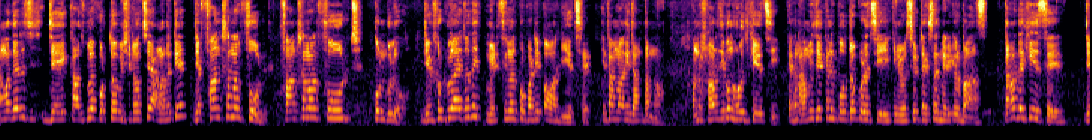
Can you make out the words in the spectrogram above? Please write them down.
আমাদের যে কাজগুলো করতে হবে সেটা হচ্ছে আমাদেরকে যে ফাংশনাল ফুড ফাংশনাল ফুড কোনগুলো? যে ফুডগুলো মেডিসিনাল প্রপার্টি পাওয়া গিয়েছে, এটা আমরা আগে জানতাম না। আমরা সারা জীবন হলুদ খেয়েছি। এখন আমি যেখানে পোস্টডক করেছি ইউনিভার্সিটি টেক্সাস মেডিকেল ব্রাঞ্চ তারা দেখিয়েছে যে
